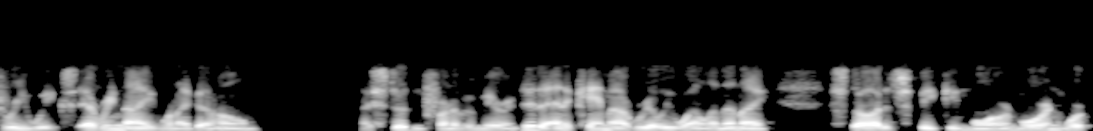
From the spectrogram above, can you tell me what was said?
three weeks. Every night when I got home, I stood in front of a mirror and did it, and it came out really well. And then I started speaking more and more and worked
